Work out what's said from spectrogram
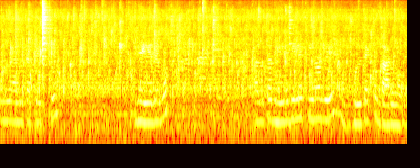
আমি আলুটাকে একটু ভেঙে দেব। আলুটা ভেঙে দিলে কি হবে? ঝোলটা একটু গাঢ় হবে।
